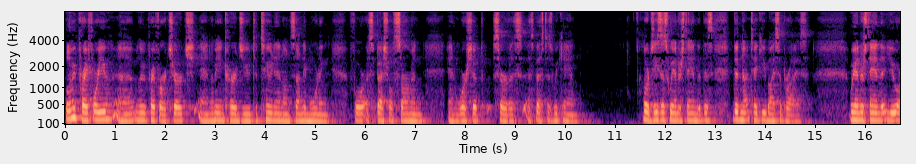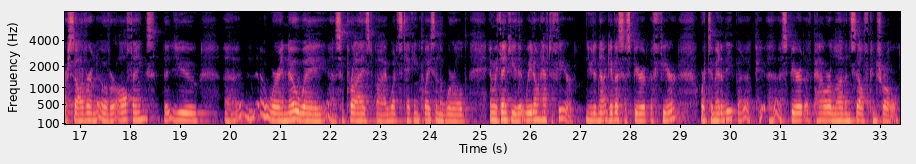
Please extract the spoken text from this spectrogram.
Well, let me pray for you. Uh, let me pray for our church, and let me encourage you to tune in on Sunday morning for a special sermon and worship service as best as we can. Lord Jesus, we understand that this did not take you by surprise. We understand that you are sovereign over all things, that you uh, were in no way uh, surprised by what's taking place in the world, and we thank you that we don't have to fear. You did not give us a spirit of fear or timidity, but a, a spirit of power, love, and self control.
